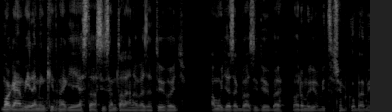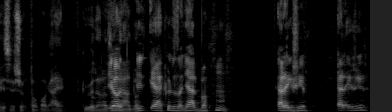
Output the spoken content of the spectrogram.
magánvéleményként megjegyezte azt hiszem talán a vezető, hogy amúgy ezekben az időkben baromi a vicces, amikor bemész, és öt papagáj küld el az Ja, anyádba. így elküldöz a nyárba. Hm. Elég zsír. Elég zsír.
